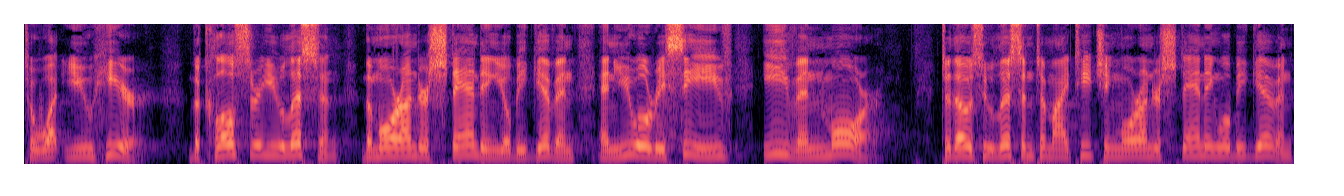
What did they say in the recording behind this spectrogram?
to what you hear. The closer you listen, the more understanding you'll be given, and you will receive even more. To those who listen to my teaching, more understanding will be given.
